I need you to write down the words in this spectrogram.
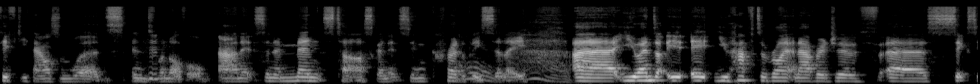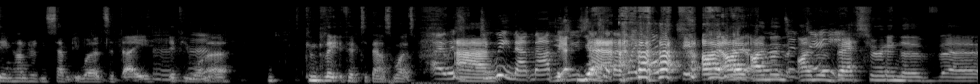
50,000 words into Mhm. a novel. And it's an immense task and it's incredibly Oh, silly. wow. Uh, you end up, it, it, you have to write an average of uh, 1,670 words a day if you Mhm. want to complete 50,000 words. I was um, doing that math Yeah, as you yeah. said it. I'm like, that's 15 I, I, I'm, a, a I'm a veteran of uh,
